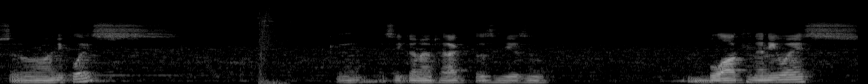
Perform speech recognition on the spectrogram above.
So, any place? Okay, is he gonna attack because he isn't blocking anyways?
